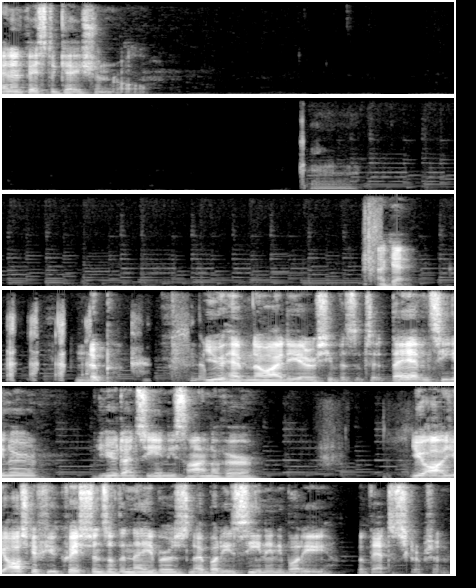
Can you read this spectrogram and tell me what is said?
an investigation roll. Okay. Nope. Nope. You have no idea if she visited. They haven't seen her. You don't see any sign of her. You a- you ask a few questions of the neighbors. Nobody's seen anybody that description.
